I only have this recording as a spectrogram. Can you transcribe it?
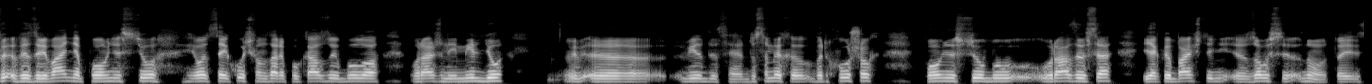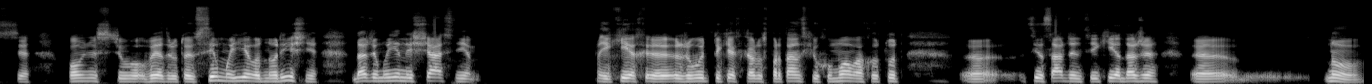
визрівання повністю. І от цей кущ вам зараз показую, було уражений мільдю від це, до самих верхушок, повністю був уразився. Як ви бачите, зовсім ну, то есть, повністю визрів. Тобто всі мої однорічні, навіть мої нещасні, які е, живуть в таких кажу, спартанських умовах, отут е, ці саджанці, які я навіть е, ну,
